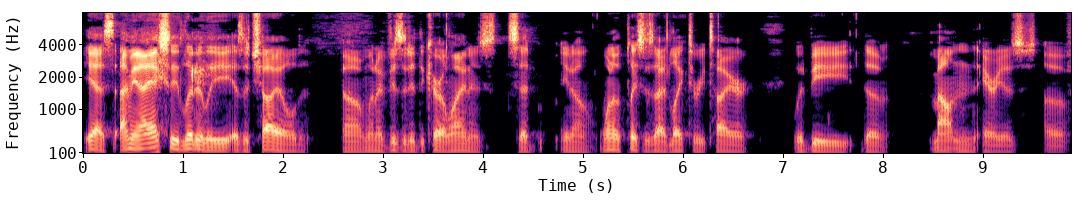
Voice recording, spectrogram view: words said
Yes, I mean, I actually literally, as a child, um, when I visited the Carolinas, said, you know, one of the places I'd like to retire would be the mountain areas of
